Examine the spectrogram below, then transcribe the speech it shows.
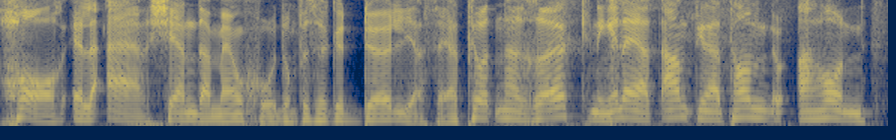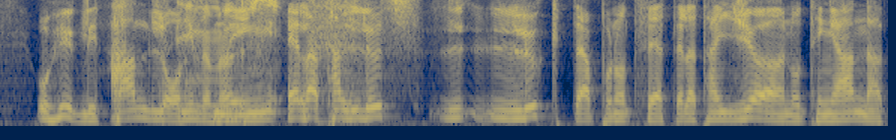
har eller är kända människor. De försöker dölja sig. Jag tror att den här rökningen är att antingen att han, han har en ohygglig tandlossning eller att han lus, l- luktar på något sätt eller att han gör någonting annat.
